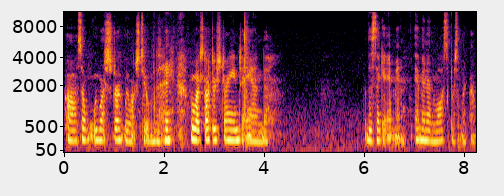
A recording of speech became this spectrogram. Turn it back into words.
Uh, so we watched we watched two of them today. We watched Doctor Strange and the second Ant-Man. Ant-Man and the Wasp or something like that.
